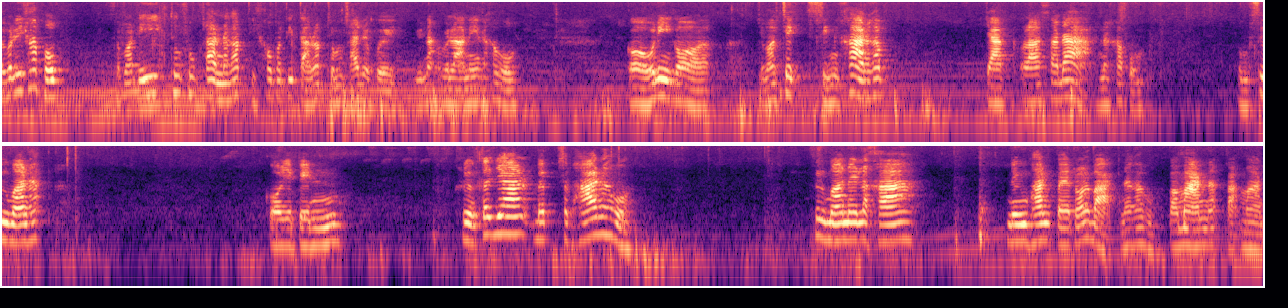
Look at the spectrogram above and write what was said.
สวัสดีครับผม สวัสดีทุกทุกท่านนะครับ ที่เข้ามาติดตามรับชมใช้เดเบยอยู่ณเวลานี้นะครับผม ก็วันนี้ก็จะมาเช็คสินค้านะครับ จาก Lazada นะครับผม ผมซื้อมานะฮะก็จะเป็นเครื่องตัดหญ้าแบบสะพายนะครับผม ซื้อมาในราคา 1,800 บาทนะครับผม ประมาณนะประมาณ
